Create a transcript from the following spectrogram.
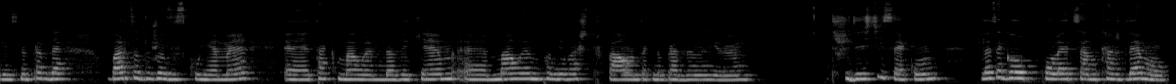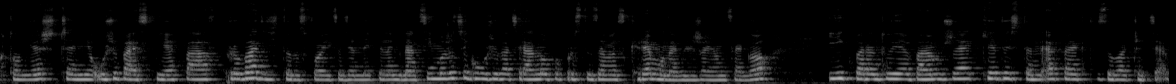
więc naprawdę bardzo dużo zyskujemy e, tak małym nawykiem, e, małym, ponieważ trwa on tak naprawdę, no nie wiem, 30 sekund. Dlatego polecam każdemu, kto jeszcze nie używa SPF-a, wprowadzić to do swojej codziennej pielęgnacji. Możecie go używać rano po prostu zamiast kremu nawilżającego i gwarantuję Wam, że kiedyś ten efekt zobaczycie.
